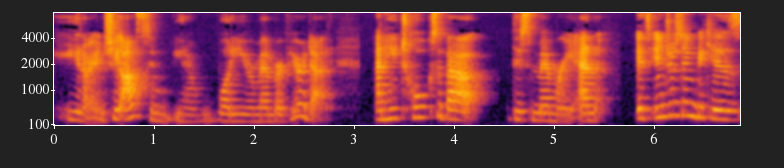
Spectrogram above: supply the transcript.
you know, and she asks him, you know, what do you remember of your dad? And he talks about this memory. And it's interesting because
